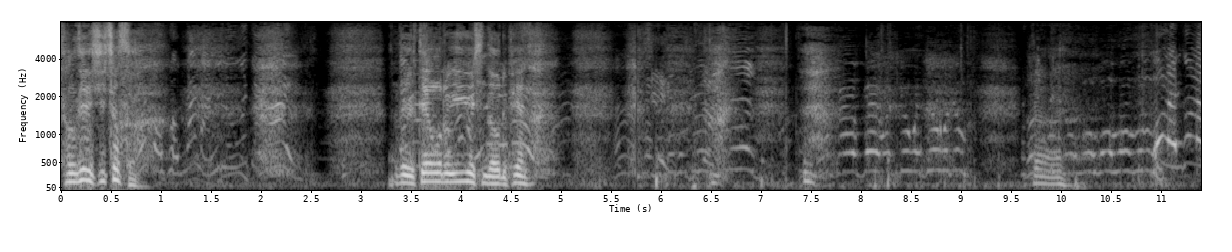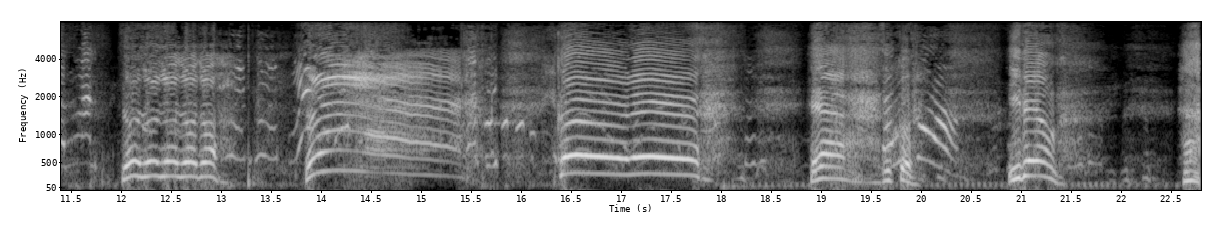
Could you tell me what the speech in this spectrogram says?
성진이 지쳤어. 근데 1대0으로 이기고 있습니다, 우리 편. 좋아, 좋아, 좋아, 좋아, 좋아. 아! 골! 야, 두 골. 2대0. 아,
